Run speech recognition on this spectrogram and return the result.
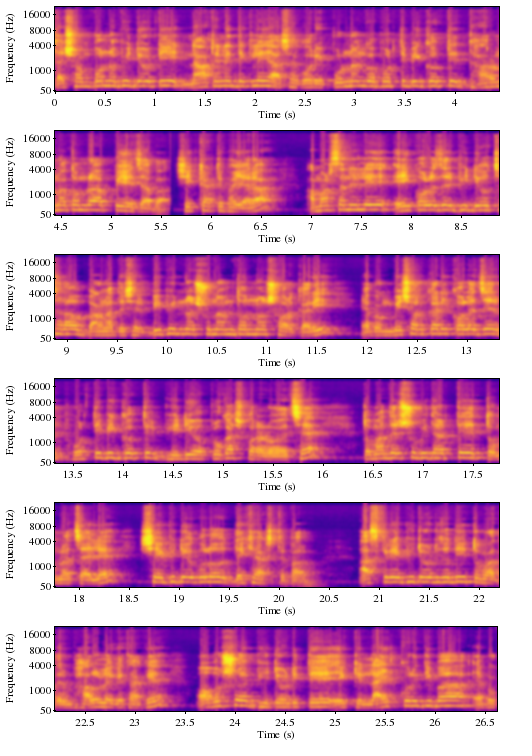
তাই সম্পূর্ণ ভিডিওটি না টেনে দেখলেই আশা করি পূর্ণাঙ্গ ভর্তি বিজ্ঞপ্তির ধারণা তোমরা পেয়ে যাবা। শিক্ষার্থী ভাইয়ারা আমার চ্যানেলে এই কলেজের ভিডিও ছাড়াও বাংলাদেশের বিভিন্ন সুনামধন্য সরকারি এবং বেসরকারি কলেজের ভর্তি বিজ্ঞপ্তির ভিডিও প্রকাশ করা রয়েছে। তোমাদের সুবিধার্থে তোমরা চাইলে সেই ভিডিওগুলো দেখে আসতে পারো। আজকের এই ভিডিওটি যদি তোমাদের ভালো লেগে থাকে, অবশ্যই ভিডিওটিতে একটি লাইক করে দিবা এবং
